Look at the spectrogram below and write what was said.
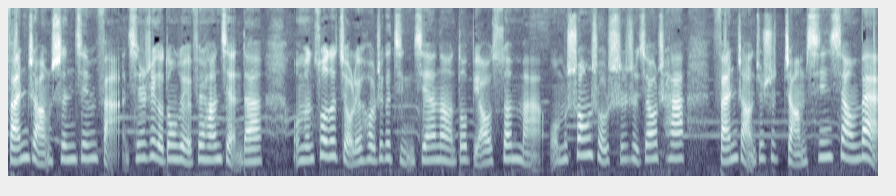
反掌伸筋法。其实这个动作也非常简单，我们做的久了以后，这个颈肩呢都比较酸麻。我们双手食指交叉，反掌就是掌心向外，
